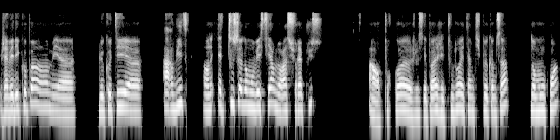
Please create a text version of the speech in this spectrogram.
j'avais des copains, hein, mais euh, le côté euh, arbitre, être tout seul dans mon vestiaire me rassurait plus. Alors pourquoi, je sais pas, j'ai toujours été un petit peu comme ça dans mon coin.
